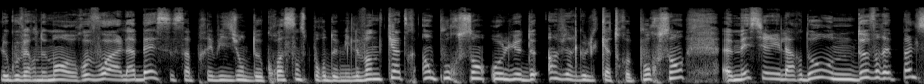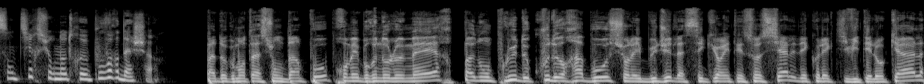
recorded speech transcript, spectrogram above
Le gouvernement revoit à la baisse sa prévision de croissance pour 2024, 1% au lieu de 1,4%. Mais Cyril Ardo, on ne devrait pas le sentir sur notre pouvoir d'achat. Pas d'augmentation d'impôts, promet Bruno Le Maire. Pas non plus de coups de rabot sur les budgets de la sécurité sociale et des collectivités locales,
